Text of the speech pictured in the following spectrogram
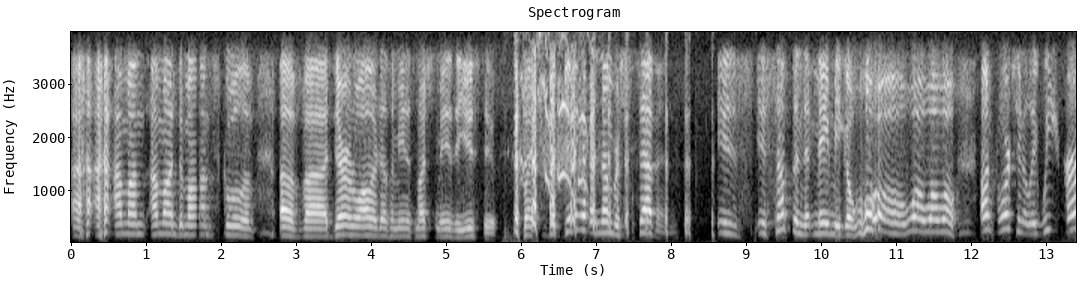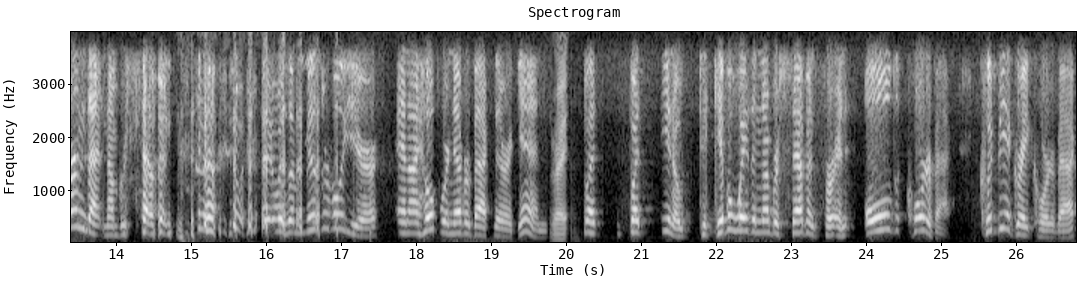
Uh, I'm on I'm on Demond's school of of uh, Darren Waller doesn't mean as much to me as he used to, but, but giving up the number seven is is something that made me go whoa whoa whoa whoa. Unfortunately, we earned that number seven. You know, it was a miserable year, and I hope we're never back there again. Right. But but you know to give away the number seven for an old quarterback could be a great quarterback.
